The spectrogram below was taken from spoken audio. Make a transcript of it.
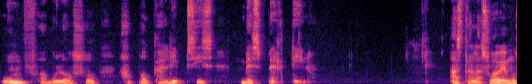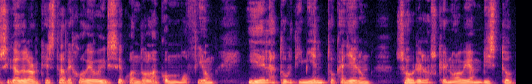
un fabuloso apocalipsis vespertino. Hasta la suave música de la orquesta dejó de oírse cuando la conmoción y el aturdimiento cayeron sobre los que no habían visto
